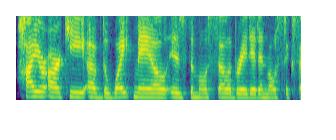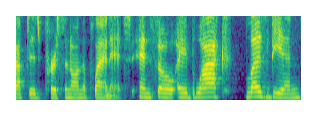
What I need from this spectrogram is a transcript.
hierarchy of the white male is the most celebrated and most accepted person on the planet. And so a black lesbian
